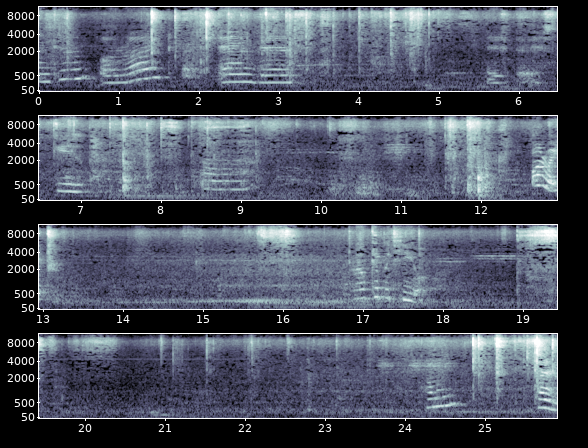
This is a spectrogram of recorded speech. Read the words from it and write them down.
and two, alright. And this is a steel pen. Uh, alright. Now keep it here. How many? Ten.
